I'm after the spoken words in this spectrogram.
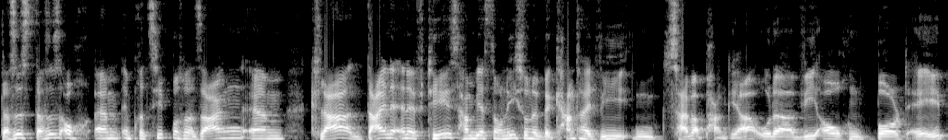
Das ist, das ist auch ähm, im Prinzip, muss man sagen, ähm, klar, deine NFTs haben jetzt noch nicht so eine Bekanntheit wie ein Cyberpunk, ja, oder wie auch ein Bored Ape.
